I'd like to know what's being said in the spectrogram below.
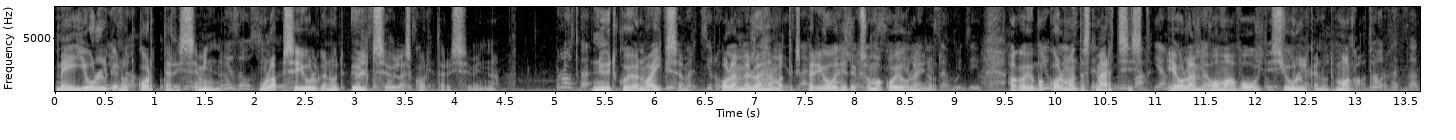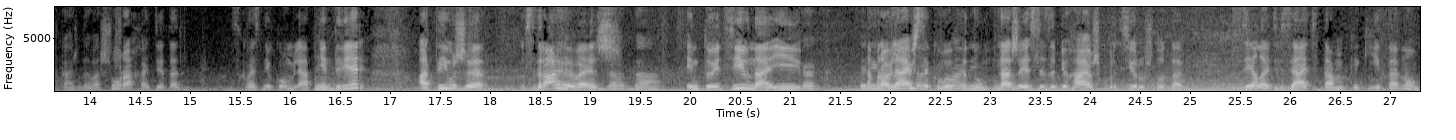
me ei julgenud korterisse minna . mu laps ei julgenud üldse üles korterisse minna . nüüd , kui on vaiksem , oleme lühemateks perioodideks oma koju läinud . aga juba kolmandast märtsist ei ole me oma voodis julgenud magada . Дергаться от каждого шороха, где-то сквозняком ляпнет дверь, а ты уже вздрагиваешь Да, да. интуитивно и Как направляешься ребенок к выходу. маленький. Даже если забегаешь в квартиру что-то сделать, взять там какие-то, ну,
